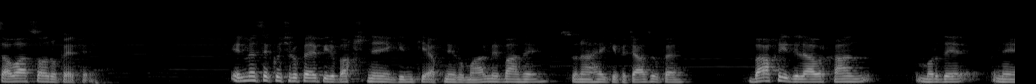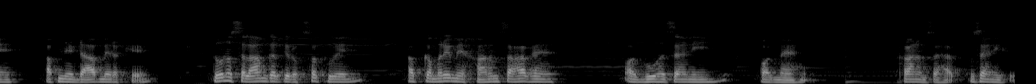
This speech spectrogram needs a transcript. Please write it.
सवा सौ रुपये थे। इनमें से कुछ रुपए पीर बख्श ने गिन के अपने रुमाल में बांधे। सुना है कि पचास रुपए। बाकी दिलावर खान मुर्दे ने अपने डाब में रखे। दोनों सलाम करके रुखसत हुए। अब कमरे में खानम साहब हैं और बू हसैनी और मैं हूँ। खानम साहब, हुसैनी से।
